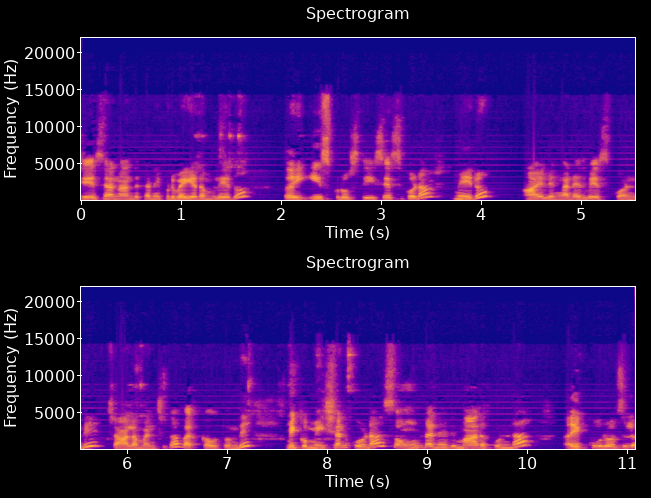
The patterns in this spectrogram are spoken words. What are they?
చేశాను అందుకని ఇప్పుడు వేయడం లేదు. సో ఈ స్క్రూస్ తీసేసి కూడా మీరు ఆయిలింగ్ అనేది వేసుకోండి. చాలా మంచిగా వర్క్ అవుతుంది. మీకు మిషన్ కూడా సౌండ్ అనేది మారకుండా ఎక్కువ రోజులు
